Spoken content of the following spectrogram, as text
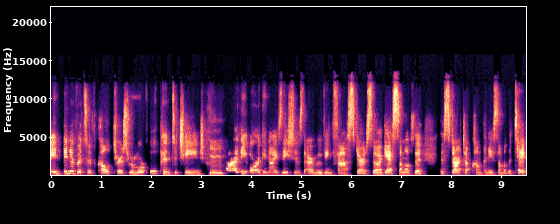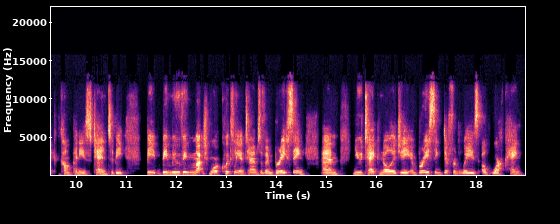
in, innovative cultures who are more open to change mm. are the organizations that are moving faster so i guess some of the the startup companies some of the tech companies tend to be be, be moving much more quickly in terms of embracing um, new technology, embracing different ways of working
